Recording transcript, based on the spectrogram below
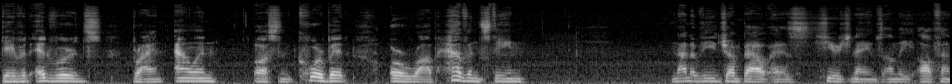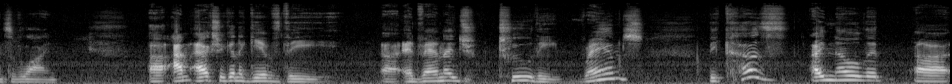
David Edwards, Brian Allen, Austin Corbett, or Rob Havenstein. None of you jump out as huge names on the offensive line. Uh, I'm actually going to give the uh, advantage to the Rams because I know that uh,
